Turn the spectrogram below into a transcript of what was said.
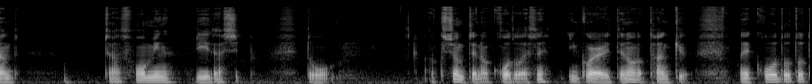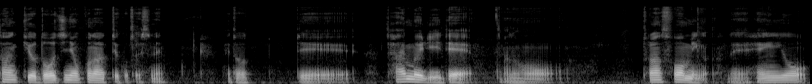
and Transforming Leadership とアクションっていうのは行動ですね。インクワイアリーっていうのは探求。で行動と探求を同時に行うっていうことですね。えっと、で、タイムリーで、あの、トランスフォーミングで変容、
